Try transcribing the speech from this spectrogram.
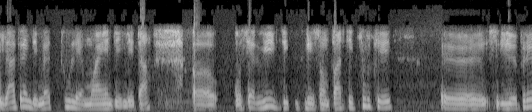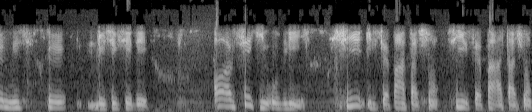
il est en train de mettre tous les moyens de l'État euh, au service de, son parti pour que euh, le Premier ministre puisse lui succéder. Or, ce qui oublie, s'il ne fait pas attention, ne fait pas attention,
